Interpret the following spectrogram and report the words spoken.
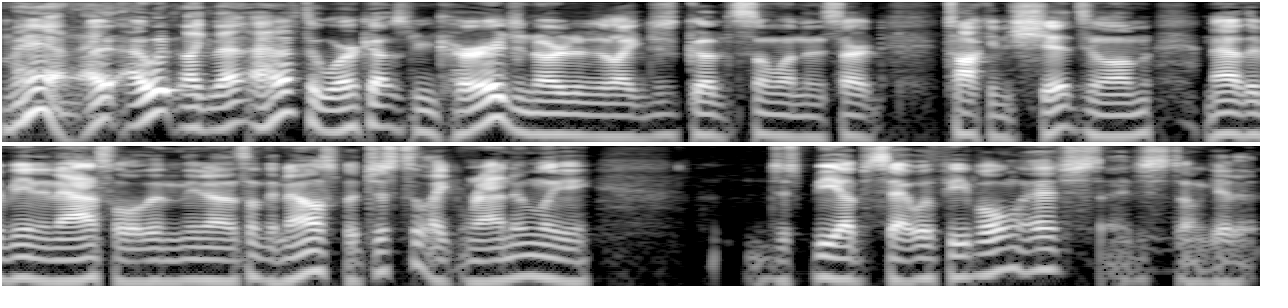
man, I, I would like that. I have to work up some courage in order to like just go up to someone and start talking shit to them. Now they're being an asshole, then you know something else. But just to like randomly just be upset with people, I just I just don't get it.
